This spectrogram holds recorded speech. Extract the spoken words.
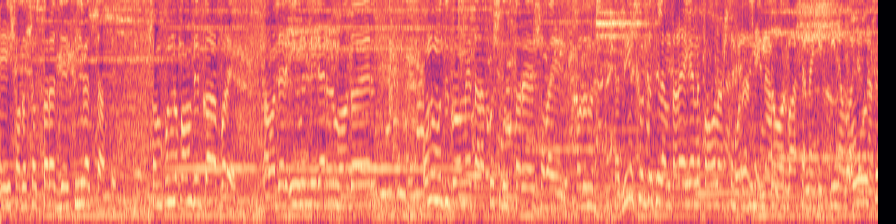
এই সদস্য স্তরের যে সিলেবাসটা আছে সম্পূর্ণ কমপ্লিট করার পরে আমাদের ইউনিট লিডার মহোদয়ের অনুমতি ক্রমে তারা প্রশিক্ষণ স্তরে সবাই পদোন্নতি জিজ্ঞেস করতেছিলাম তারা এখানে কখন আসছে ওর বাসা নাকি চীনা ও বলছে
